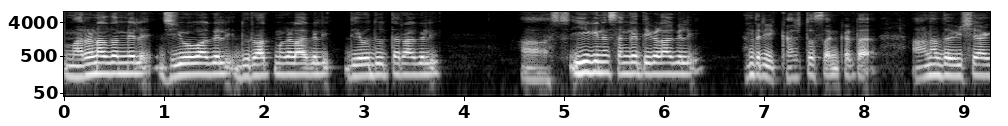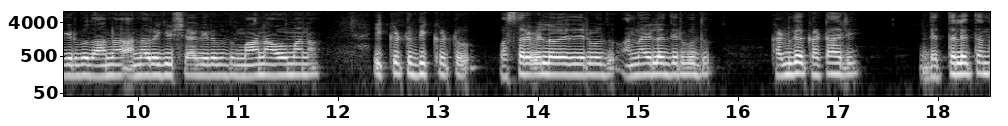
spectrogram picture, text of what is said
ಮರಣದ ಮೇಲೆ ಜೀವವಾಗಲಿ, ದುರಾತ್ಮಗಳಾಗಲಿ, ದೇವದೂತರಾಗಲಿ ಈಗಿನ ಸಂಗತಿಗಳಾಗಲಿ, ಅಂದರೆ ಈ ಕಷ್ಟ ಸಂಕಟ, ಹಣದ ವಿಷಯ ಆಗಿರ್ಬೋದು, ಅನ, ಅನಾರೋಗ್ಯ ವಿಷಯ ಆಗಿರ್ಬೋದು, ಮಾನ, ಅವಮಾನ, ಇಕ್ಕಟ್ಟು, ಬಿಕ್ಕಟ್ಟು, ವಸ್ತ್ರವಿಲ್ಲದಿರುವುದು ಇಲ್ಲದಿರ್ಬೋದು ಖಡ್ಗ, ಕಟಾರಿ, ಬೆತ್ತಲೆತನ,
